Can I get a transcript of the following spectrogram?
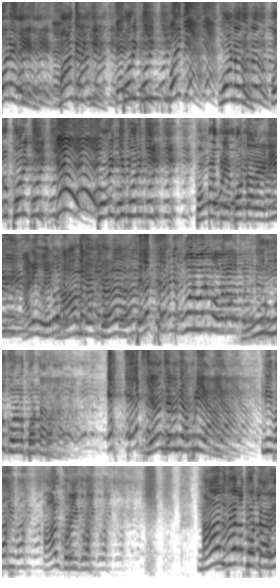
ஓனர். மாங்கரிக்கு. பொறுக்கி. ஓனர். ஒரு பொறுக்கி. பொறுக்கி. பொறுக்கி பொம்பளை பிள்ளைய போட்டாரேடி நாலு பேர்த்த செலக்ஷன் பண்ணி ஊர் ஊருக்கு ஒரு ஆளை போட்டு ஊர் ஊருக்கு ஒரு போட்டாரா? ஏ செலக்ஷன் ஏன் செல்வி அப்படியா? நீ வா. ஆள் குறையுது வா. நாலு பேரை போட்டாரு.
